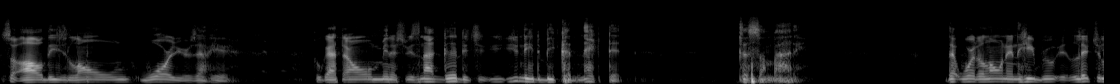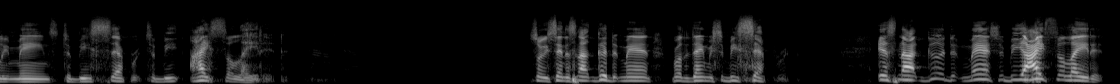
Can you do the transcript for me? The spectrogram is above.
So, all these lone warriors out here, who got their own ministry. It's not good that you, you need to be connected to somebody. That word alone in Hebrew it literally means to be separate, to be isolated. So he's saying it's not good that man, Brother Damon, should be separate. It's not good that man should be isolated.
